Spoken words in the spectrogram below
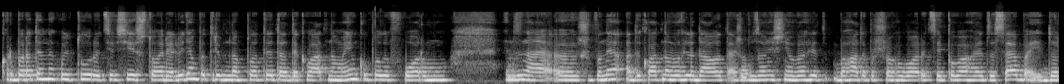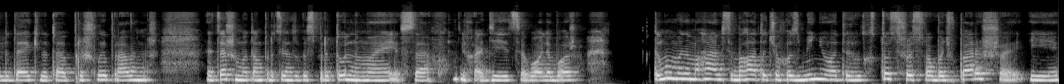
Корпоративна культура, ці всі історії. Людям потрібно платити адекватно. Ми їм купили форму. Я не знаю, е, щоб вони адекватно виглядали теж. Бо зовнішній вигляд багато про що говориться і повага до себе, і до людей, які до тебе прийшли, правильно ж. Не те, що ми там працюємо з безпритульними і все, і хай діється воля Божа. Тому ми намагаємося багато чого змінювати. Хтось щось робить вперше, і...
